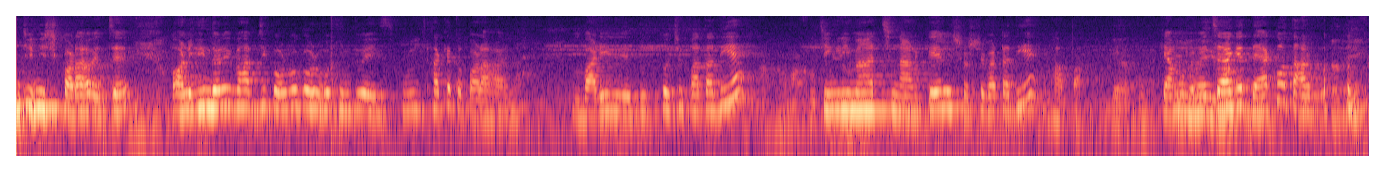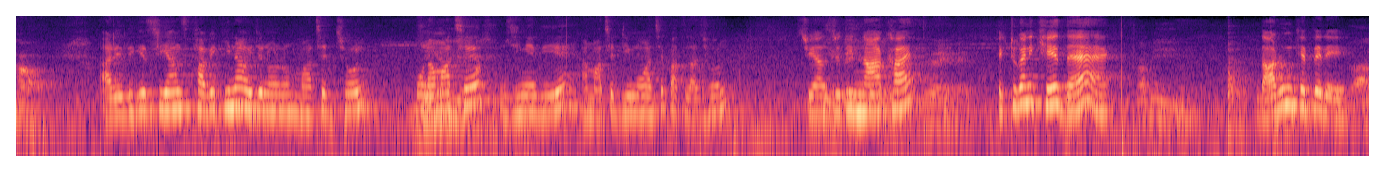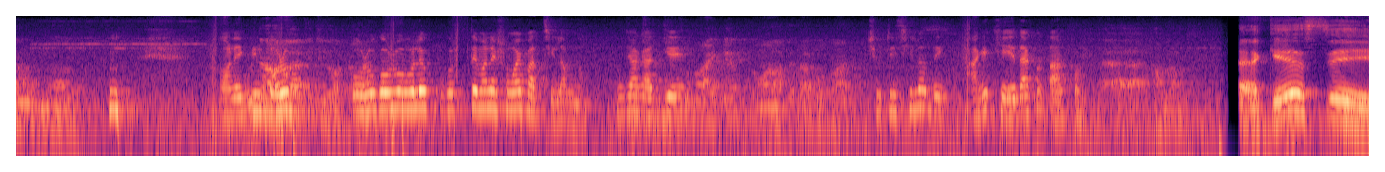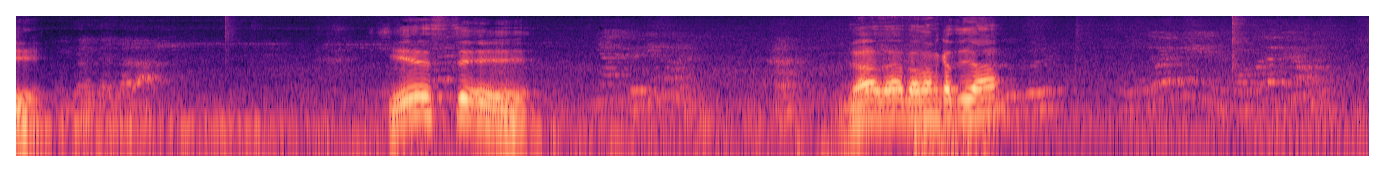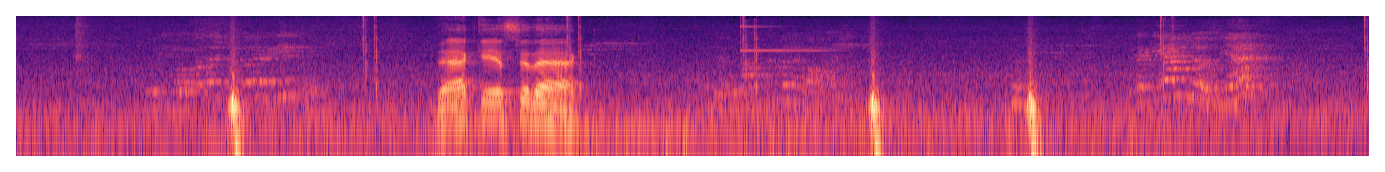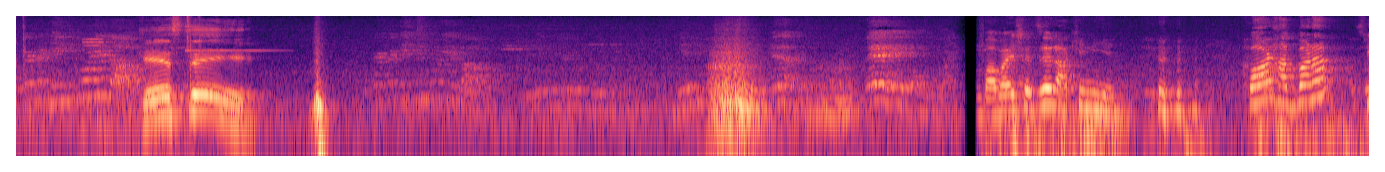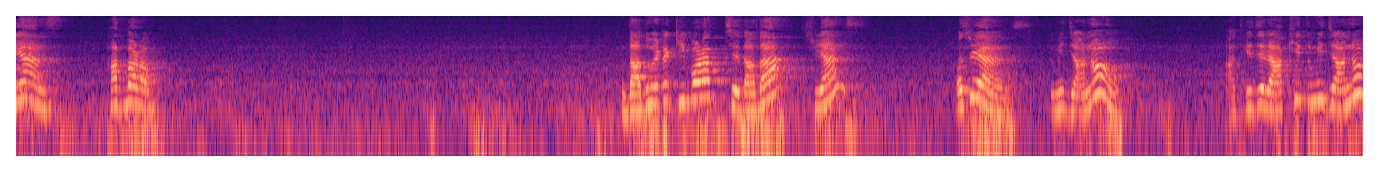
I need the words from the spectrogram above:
জিনিস করা হয়েছে। অনেকদিন ধরেই ভাবছি করব করব কিন্তু এই স্কুল থাকে তো করা হয় না। বাড়ির দুধ কচু পাতা দিয়ে চিংড়ি মাছ নারকেল সর্ষে বাটা দিয়ে ভাপা। কেমন হয়েছে আগে দেখো তারপর তো। আর এদিকে শ্রিয়াংশ খাবে কিনা ওই জন্য ওর মাছের ঝোল পোনা মাছের ঝিঙে দিয়ে আর মাছের ডিমও আছে পাতলা ঝোল। শ্রিয়াংশ যদি না খায় একটুখানি খেয়ে দেখ। দারুণ খেতে রে। অনেকদিন করো আলাদা করো করব বলে করতে মানে সময় পাচ্ছিলাম না। যাক, আজকে ছুটি ছিল, দেখ, আগে খেয়ে দেখো তারপর। হ্যাঁ যা যা, দাদার কাছে যা। দেখ এসছে, দেখ। কে এসছে? বাবা এসেছে রাখি নিয়ে। পর হাত বাড়া শ্রেয়াংশ হাত বাড়াও। দাদু এটা কি পড়াচ্ছে, দাদা? শ্রেয়াংশ ও শ্রেয়াংশ তুমি জানো? আজকে যে রাখি, তুমি জানো?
